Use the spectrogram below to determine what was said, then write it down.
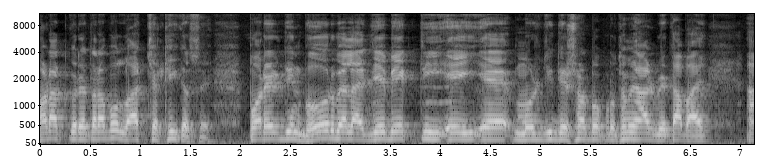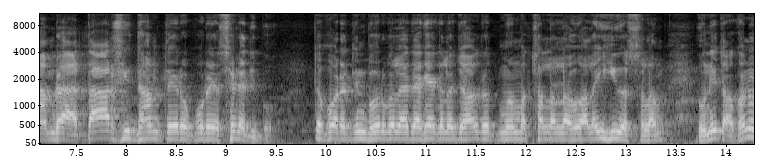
হঠাৎ করে তারা বলল আচ্ছা ঠিক আছে। পরের দিন ভোরবেলায় যে ব্যক্তি এই মসজিদে সর্বপ্রথমে আসবে কাবায়, আমরা তার সিদ্ধান্তের ওপরে ছেড়ে দিব। তো পরের দিন ভোরবেলায় দেখা গেল যে হজরত মোহাম্মদ সাল্লাহু আলাইহি আসসালাম উনি তখনও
